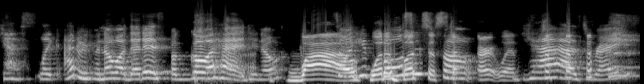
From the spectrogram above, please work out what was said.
Yes, like I don't even know what that is, but go ahead, you know. Wow. So what a book to phone. start with. yes, right.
